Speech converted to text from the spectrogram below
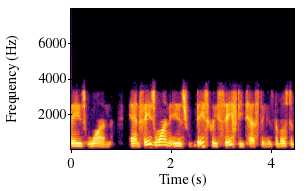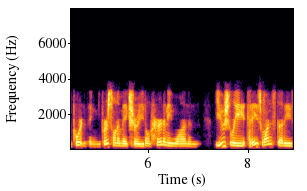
phase one. And phase one is basically safety testing is the most important thing. You first want to make sure you don't hurt anyone and Usually, phase one studies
